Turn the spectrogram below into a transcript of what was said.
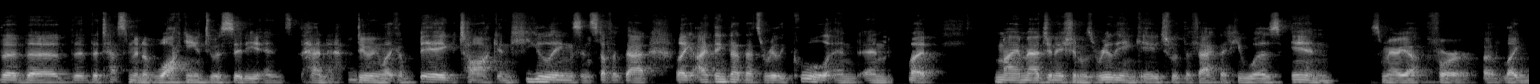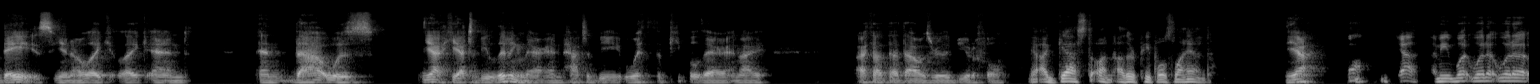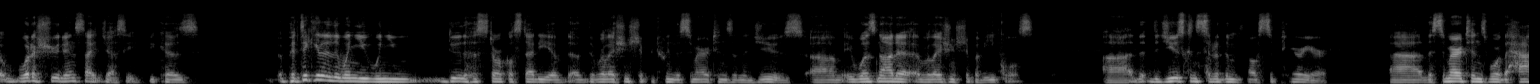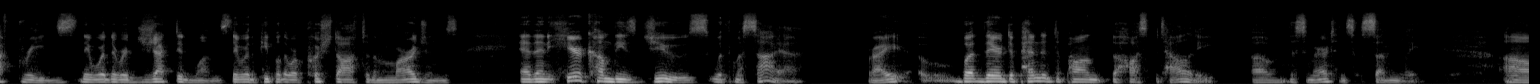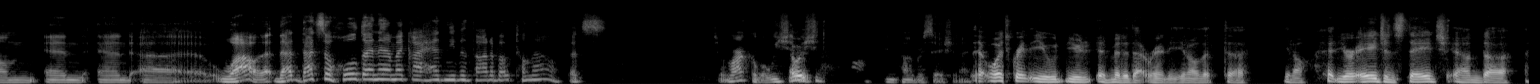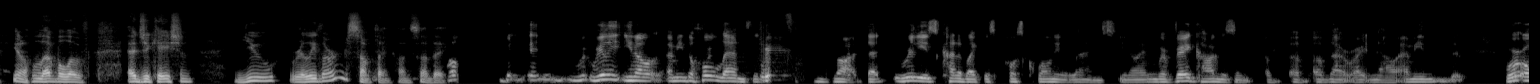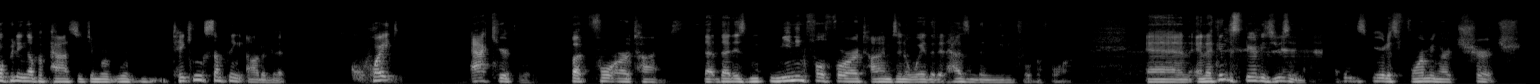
the the the testament of walking into a city and and doing like a big talk and healings and stuff like that. Like i think that that's really cool and and but my imagination was really engaged with the fact that he was in samaria for uh, like days you know like like and and that was yeah he had to be living there and had to be with the people there. And i i thought that that was really beautiful. Yeah a guest on other people's land. Yeah yeah. I mean, what what a, what a what a shrewd insight, Jesse. Because particularly when you when you do the historical study of the, of the relationship between the Samaritans and the Jews, um, it was not a, a relationship of equals. Uh, the, the, Jews considered themselves superior. Uh, the Samaritans were the half breeds. They were the rejected ones. They were the people that were pushed off to the margins. And then here come these Jews with Messiah, right? But they're dependent upon the hospitality of the Samaritans suddenly. Um, and and uh, wow, that, that that's a whole dynamic I hadn't even thought about till now. That's it's remarkable. We should was, we should in conversation. I think. It was great that you you admitted that, Randy. You know that uh, you know at your age and stage and uh, you know level of education, you really learned something on Sunday. Well, Uh, really, you know, I mean, the whole lens that brought that really is kind of like this post-colonial lens, you know, and we're very cognizant of, of, of that right now. I mean, we're opening up a passage and we're, we're taking something out of it quite accurately, but for our times that, that is meaningful for our times in a way that it hasn't been meaningful before. And, and I think the spirit is using that. I think the spirit is forming our church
